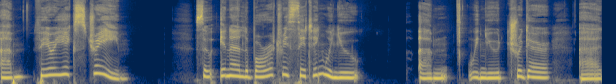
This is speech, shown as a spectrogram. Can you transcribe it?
um, very extreme. So, in a laboratory setting, when you um, when you trigger uh,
